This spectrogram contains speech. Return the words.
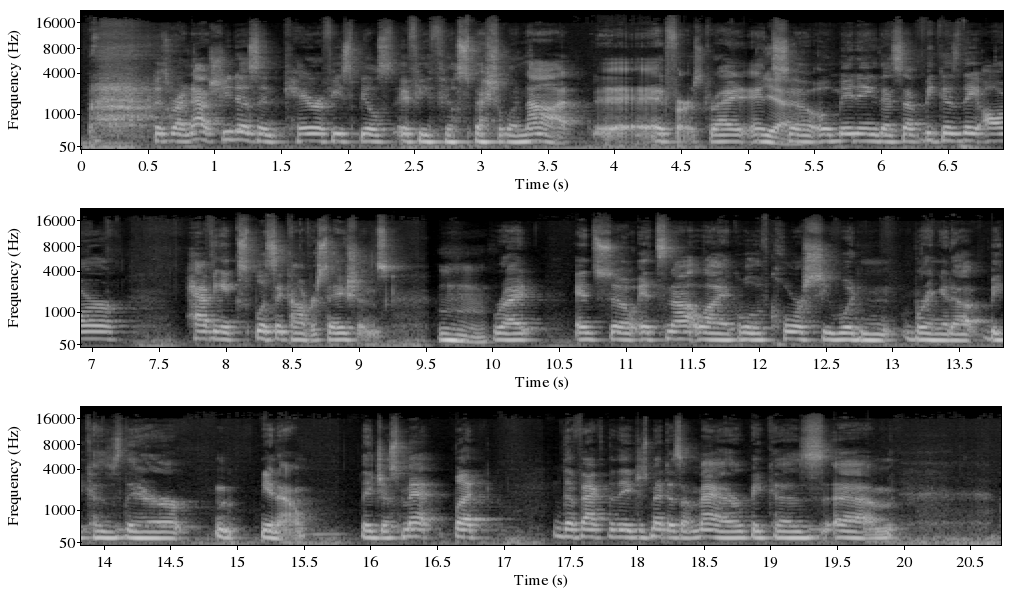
Because right now she doesn't care if he feels if he feels special or not uh, at first, right? And Yeah. so omitting that stuff because they are having explicit conversations, mm-hmm. right? And so it's not like, well, of course she wouldn't bring it up because they're, you know, they just met. But the fact that they just met doesn't matter because, um,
